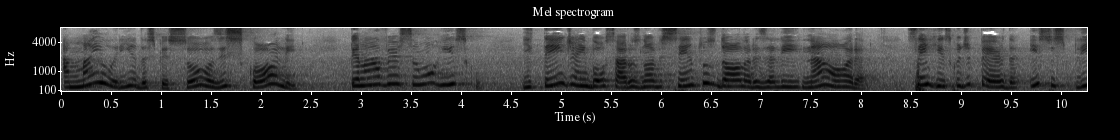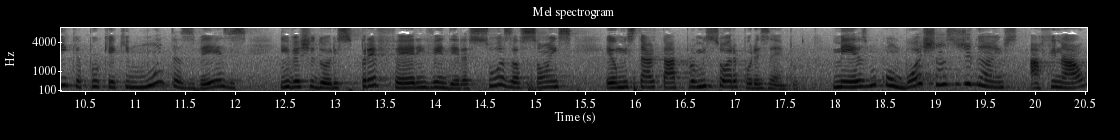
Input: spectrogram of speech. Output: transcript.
A maioria das pessoas escolhe pela aversão ao risco e tende a embolsar os 900 dólares ali na hora, sem risco de perda. Isso explica porque que muitas vezes investidores preferem vender as suas ações em uma startup promissora, por exemplo, mesmo com boas chances de ganhos. Afinal,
